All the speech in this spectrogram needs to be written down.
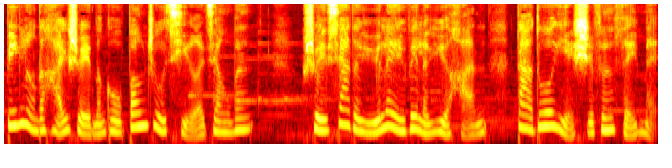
冰冷的海水能够帮助企鹅降温，水下的鱼类为了御寒，大多也十分肥美。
